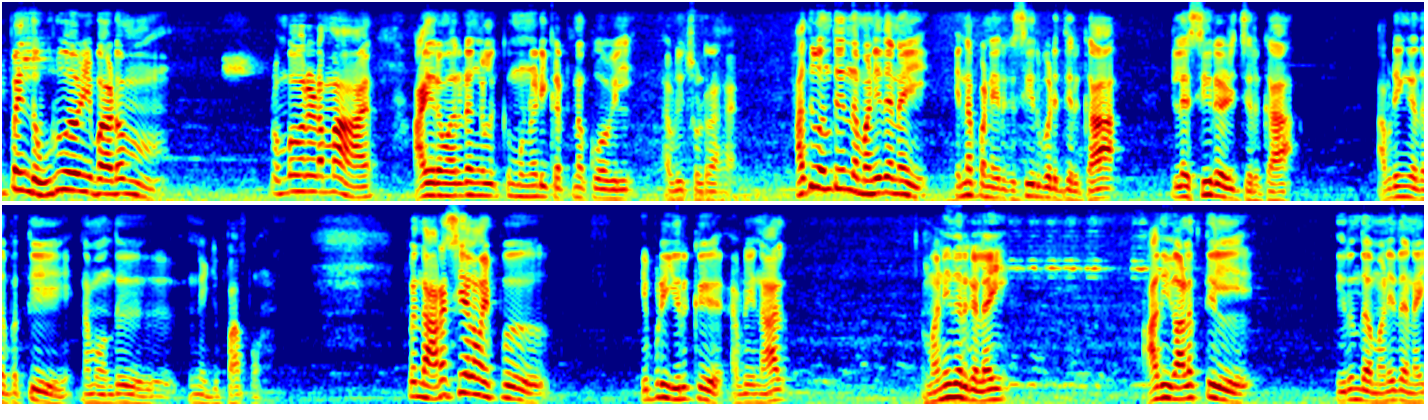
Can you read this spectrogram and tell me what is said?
இப்போ இந்த உருவ வழிபாடும் ரொம்ப வருடமாக ஆயிரம் வருடங்களுக்கு முன்னாடி கட்டின கோவில் அப்படின்னு சொல்கிறாங்க அது வந்து இந்த மனிதனை என்ன பண்ணியிருக்கு? சீர்படுத்தியிருக்கா? இல்லை சீரழிச்சிருக்கா? அப்படிங்கிறத பற்றி நம்ம வந்து இன்றைக்கி பார்ப்போம். இப்போ இந்த அரசியலமைப்பு எப்படி இருக்குது அப்படின்னால் மனிதர்களை ஆதி காலத்தில் இருந்த மனிதனை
